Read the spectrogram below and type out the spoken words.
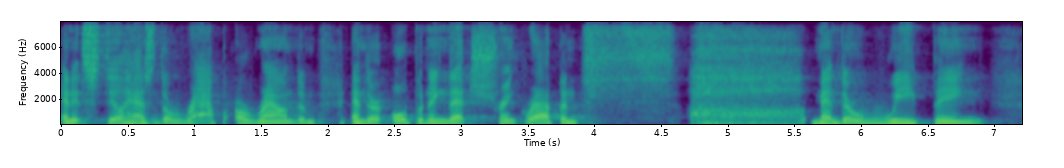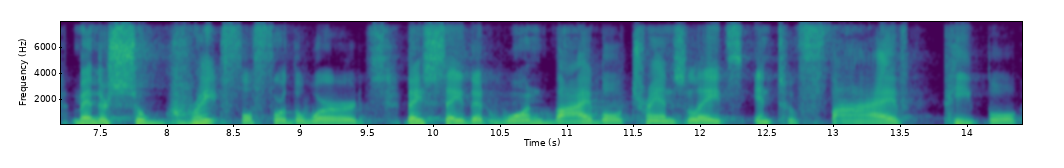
and it still has the wrap around them. And they're opening that shrink wrap, and man, they're weeping. Man, they're so grateful for the word. They say that one Bible translates into five people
